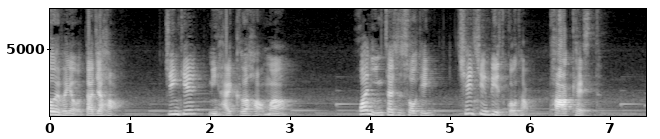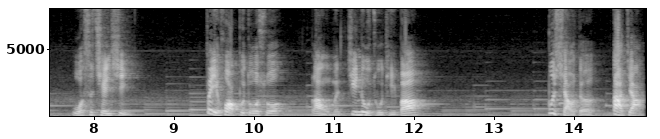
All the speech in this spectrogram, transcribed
各位朋友，大家好，今天你还可好吗？欢迎再次收听千信历史广场 Podcast，我是千信。废话不多说，让我们进入主题吧。不晓得大家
